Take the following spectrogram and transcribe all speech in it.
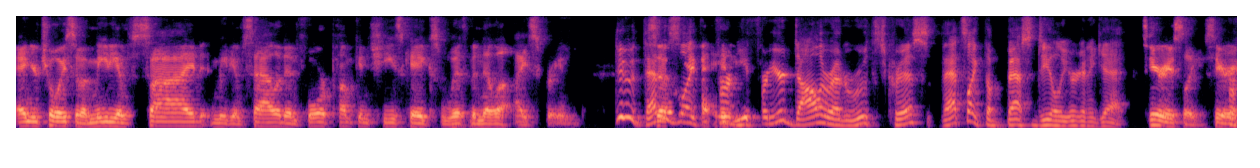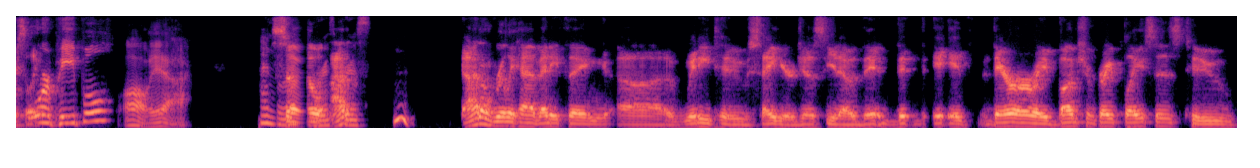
And your choice of a medium side, medium salad, and four pumpkin cheesecakes with vanilla ice cream. Dude, that is So, like for, you- for your dollar at Ruth's Chris, that's like the best deal you're gonna get. Seriously, For seriously. four people? Oh yeah. I So, Ruth I- Chris. I don't really have anything uh, witty to say here. Just you know, the, the, if there are a bunch of great places to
